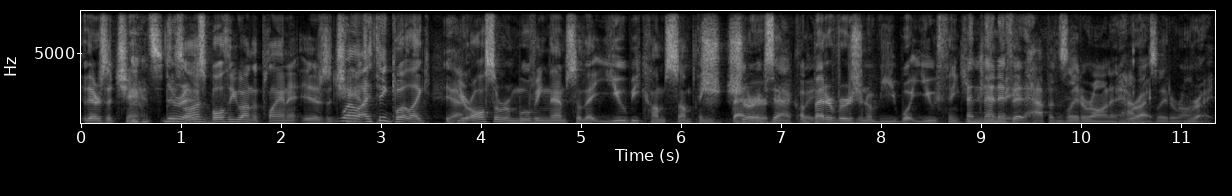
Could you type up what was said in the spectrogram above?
there's a chance. There as long is. as both of you on the planet, there's a chance. Well, I think- but like yeah. you're also removing them so that you become something sure, better, exactly. a better version of you, what you think you and then if be. it happens later on, it happens right, later on. right,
